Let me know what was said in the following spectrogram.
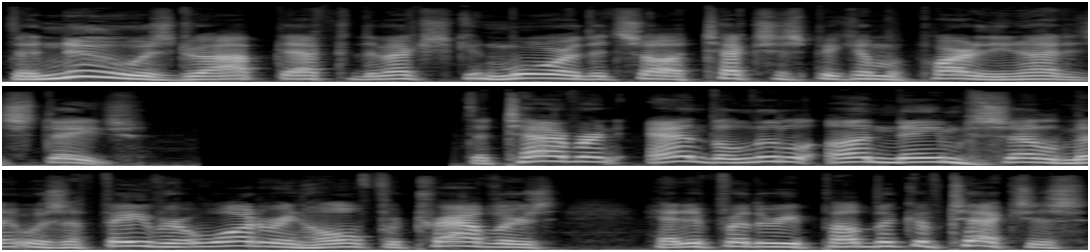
The new was dropped after the Mexican War that saw Texas become a part of the United States. The tavern and the little unnamed settlement was a favorite watering hole for travelers headed for the Republic of Texas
